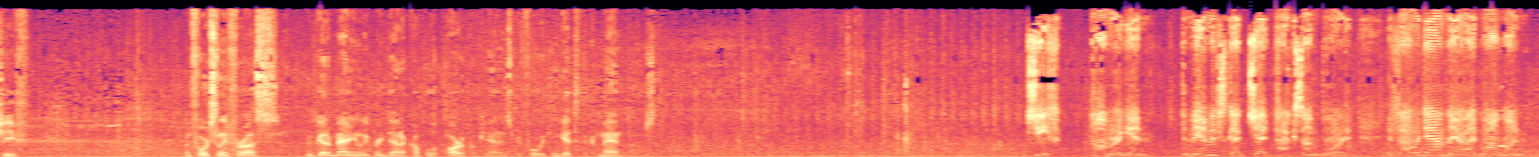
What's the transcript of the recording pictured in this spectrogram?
Chief. Unfortunately for us, we've got to manually bring down a couple of particle cannons before we can get to the command post. Chief, Palmer again. The Mammoth's got jetpacks on board. If I were down there, I'd want one.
